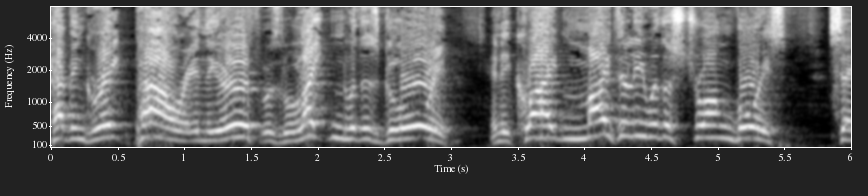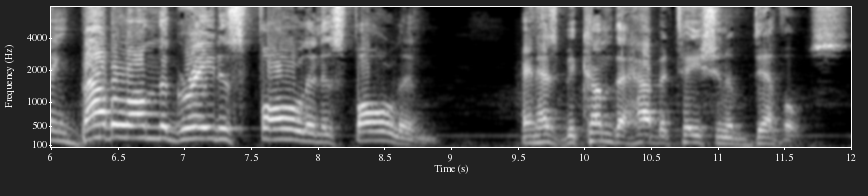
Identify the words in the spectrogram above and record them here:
having great power, and the earth was lightened with his glory. And he cried mightily with a strong voice, saying, Babylon the great is fallen, is fallen and has become the habitation of devils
